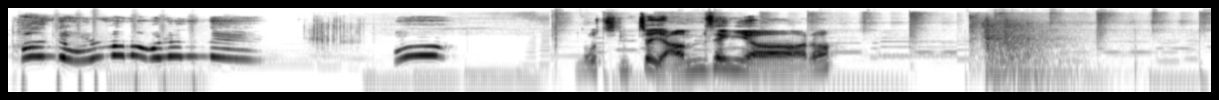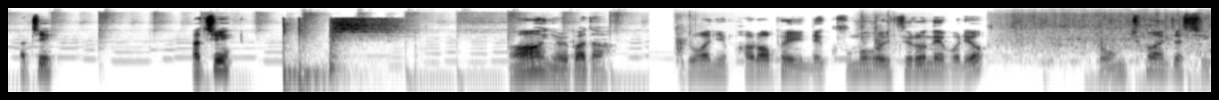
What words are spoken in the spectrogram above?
파는데 얼마나 걸렸는데 어? 너 진짜 얌생이야 알아? 같이? 같이? 어 열받아 노안이 바로 앞에 있는데 구멍을 드러내버려? 멍청한 자식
